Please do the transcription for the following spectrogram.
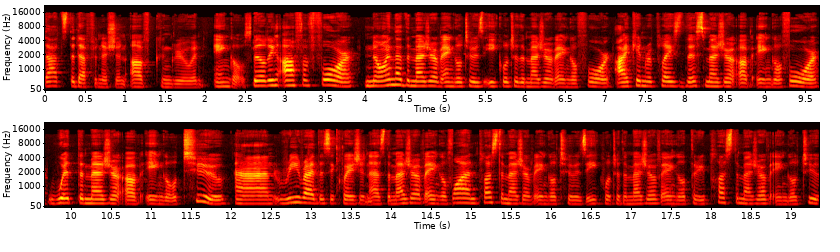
That's the definition of congruent angles. Building off of 4, knowing that the measure of angle 2 is equal to the measure of angle 4, I can replace this measure of angle 4 with the measure of angle 2 and rewrite this equation as the measure of angle 1 plus the measure of angle 2 is equal to the measure of angle 3 plus the measure of angle 2.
